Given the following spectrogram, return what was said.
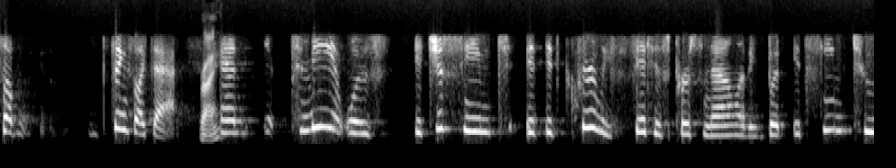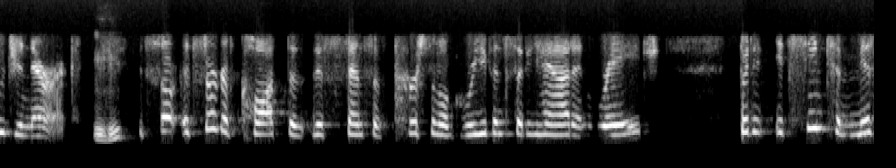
some things like that. Right. And it, to me, it was. It just seemed. It, it clearly fit his personality, but it seemed too generic Mm-hmm. it sort it sort of caught the this sense of personal grievance that he had and rage, but it, it seemed to miss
